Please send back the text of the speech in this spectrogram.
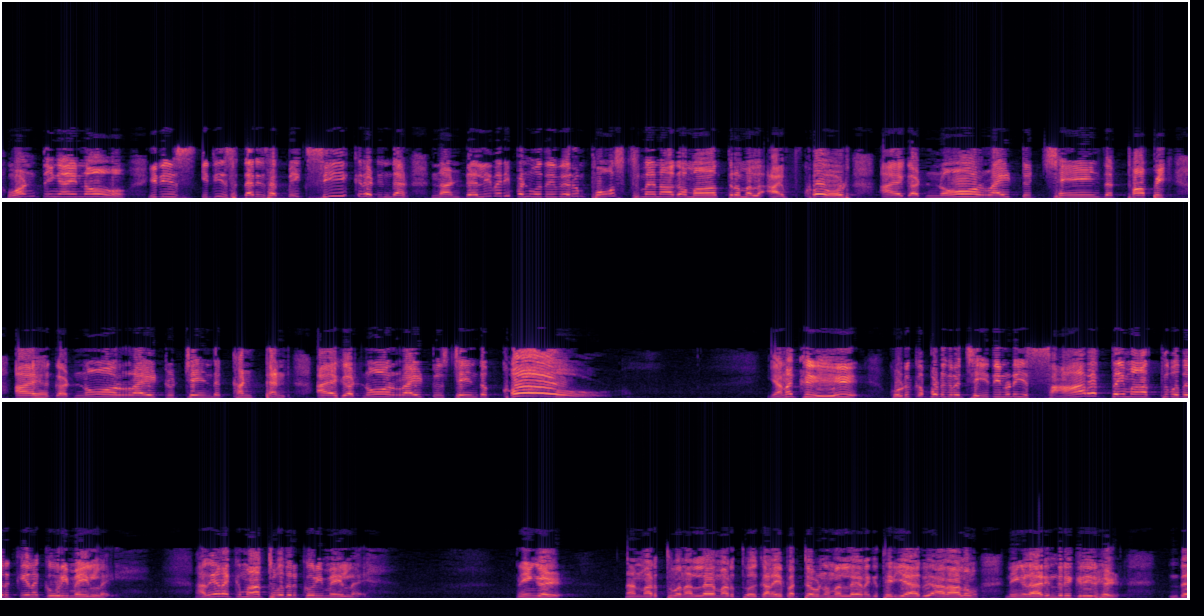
one thing I know, it is, it is, there is a big secret in that. நான் டெலிவரி பண்ணுவது வெறும் போஸ்ட்மேனாக மாத்திரமல்ல of course I got no right to change the topic I got no right to change the content I got no right to change the code எனக்கு கொடுக்கப்படுகிற செய்தியினுடைய சாரத்தை மாற்றுவதற்கு எனக்கு உரிமை இல்லை அது எனக்கு மாற்றுவதற்கு உரிமை இல்லை நீங்கள் நான் மருத்துவன் அல்ல மருத்துவ கலை பற்றவனும் அல்ல எனக்கு தெரியாது. ஆனாலும் நீங்கள் அறிந்திருக்கிறீர்கள். இந்த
